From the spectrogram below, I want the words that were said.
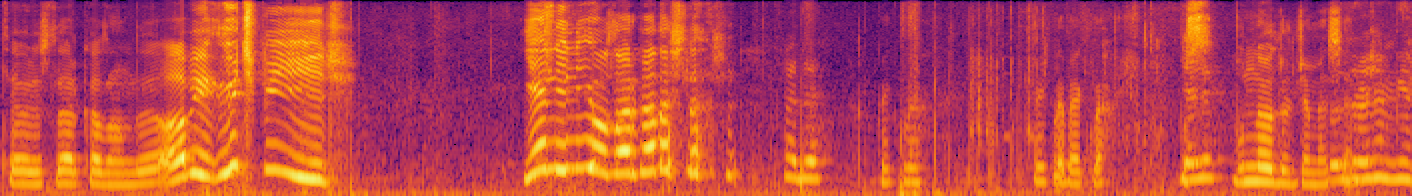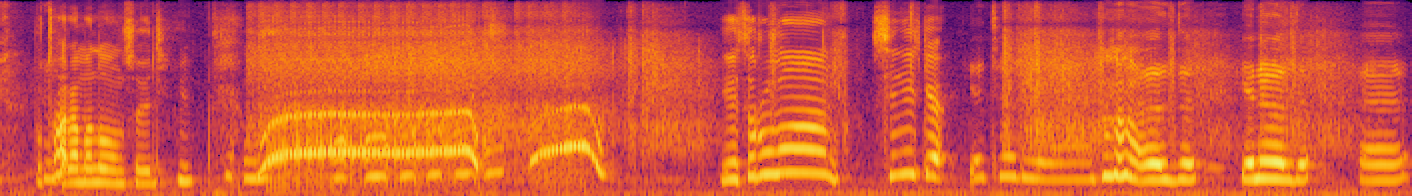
teröristler kazandı. Abi 3-1. Yeniliyoruz arkadaşlar. Hadi. Bekle. Bekle bekle. Bu- Gel. Bunu öldüreceğim ben seni. Öldüreceğim gel. Bu taramalı onu söyleyeyim. Yeter ulan. Sinir gel. Yeter ya. öldü. Yine öldü. Ee,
